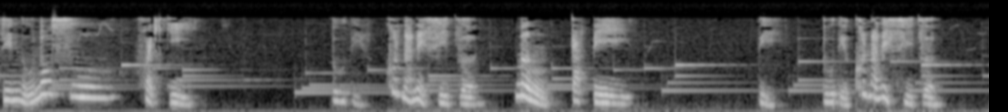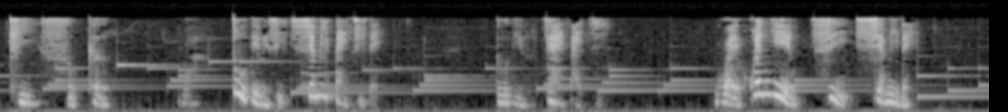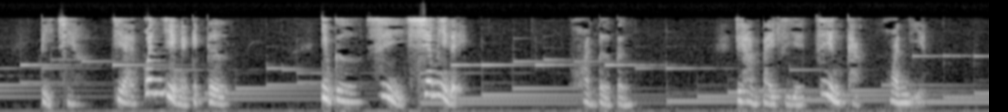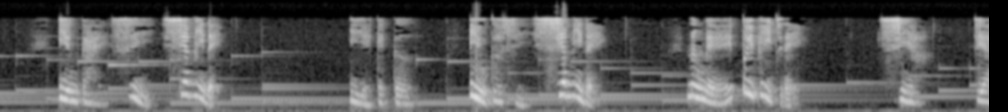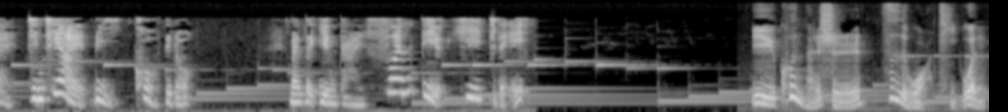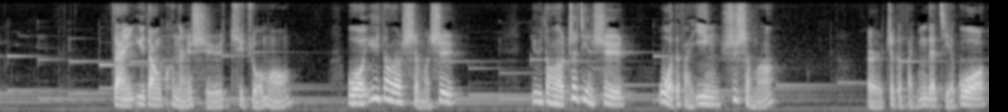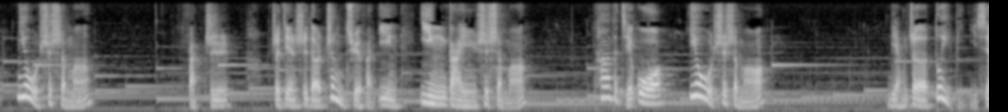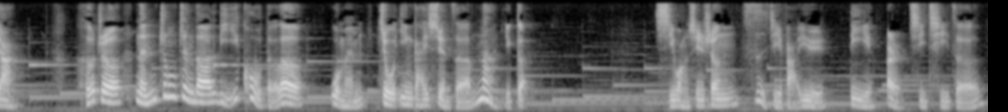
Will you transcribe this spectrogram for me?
真如老师发记，拄着困难的时阵，问家己，伫拄着困难的时阵去思考，我拄着的是虾米代志呢？拄着这个代志，我的反应是啥物呢？而且，这个反应的结果又个是虾米呢？反倒转，这项代志的正确反应应该是虾米呢？伊的结果又阁是虾米呢？两个对比一下，啥才会真正会利可得咯？咱就应该选择迄一个。遇困难时，自我提问。在遇到困难时，去琢磨：我遇到了什么事？遇到了这件事，我的反应是什么？而这个反应的结果又是什么？反之，这件事的正确反应应该是什么？它的结果又是什么？两者对比一下，何者能真正的离苦得乐，我们就应该选择哪一个。希望新生四季法育第二七七则。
